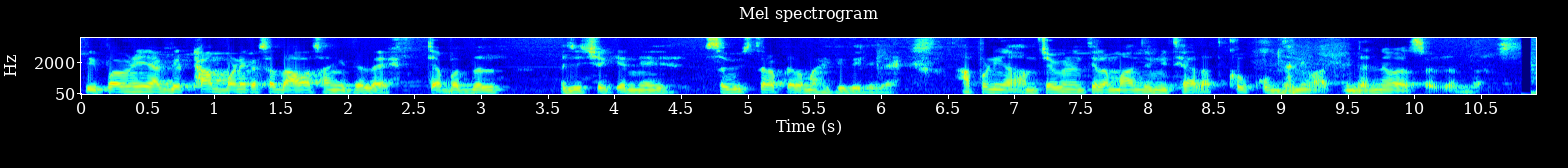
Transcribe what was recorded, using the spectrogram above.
रिपाईने अगदी ठामपणे कसा दावा सांगितलेला आहे? त्याबद्दल अजित शेख यांनी सविस्तर आपल्याला माहिती दिलेली आहे. आपण या आमच्या विनंतीला मान देऊन इथे आलात. खूप खूप धन्यवाद. धन्यवाद सर. धन्यवाद.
